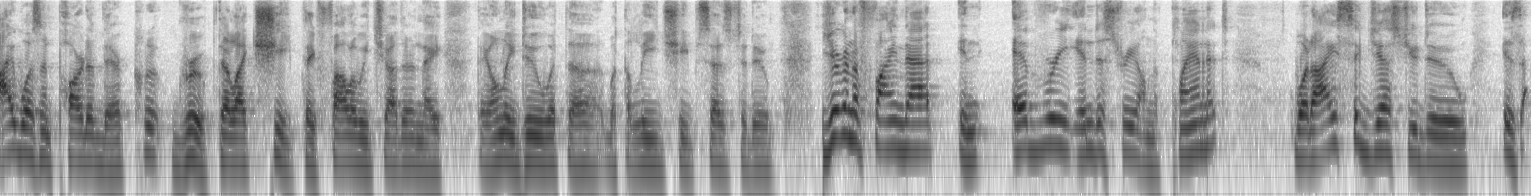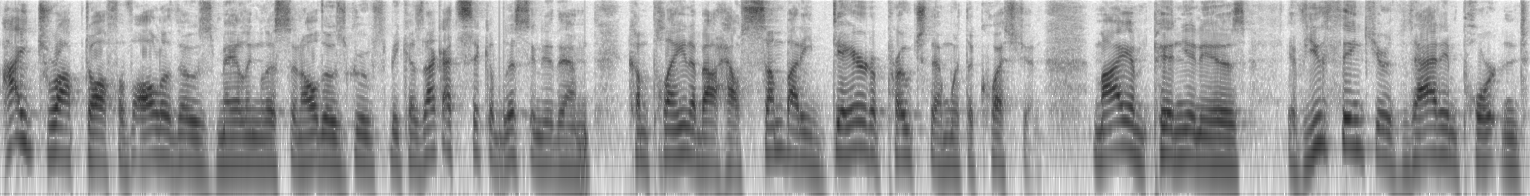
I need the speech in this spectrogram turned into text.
I wasn't part of their group. They're like sheep. They follow each other and they, they only do what the, what the lead sheep says to do. You're going to find that in every industry on the planet. What I suggest you do is I dropped off of all of those mailing lists and all those groups because I got sick of listening to them complain about how somebody dared approach them with a question. My opinion is if you think you're that important,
